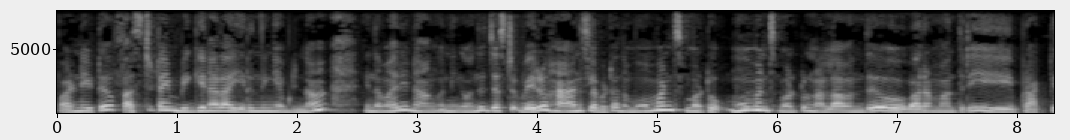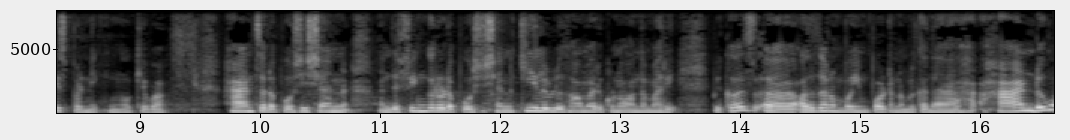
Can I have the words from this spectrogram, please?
பண்ணிவிட்டு ஃபஸ்ட் டைம் பிகினராக இருந்தீங்க அப்படின்னா இந்த மாதிரி நாங்கள் நீங்கள் வந்து ஜஸ்ட் வெறும் ஹேண்ட்ஸில் மட்டும் அந்த மூமெண்ட்ஸ் மட்டும் மூமெண்ட்ஸ் மட்டும் நல்லா வந்து வர மாதிரி ப்ராக்டிஸ் பண்ணிக்கோங்க ஓகேவா ஹேண்ட்ஸோட பொசிஷன் அந்த ஃபிங்கரோட பொசிஷன் கீழே விழுகாமல் இருக்கணும் அந்த மாதிரி. பிகாஸ் அதுதான் ரொம்ப இம்பார்ட்டன்ட் நம்மளுக்கு. அந்த ஹேண்டும்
